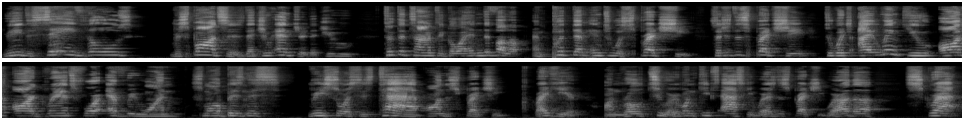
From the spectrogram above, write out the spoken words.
you need to save those responses that you entered, that you took the time to go ahead and develop and put them into a spreadsheet, such as the spreadsheet to which I link you on our Grants for Everyone Small Business Resources tab on the spreadsheet right here on row two. Everyone keeps asking, where's the spreadsheet? Where are the scrap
